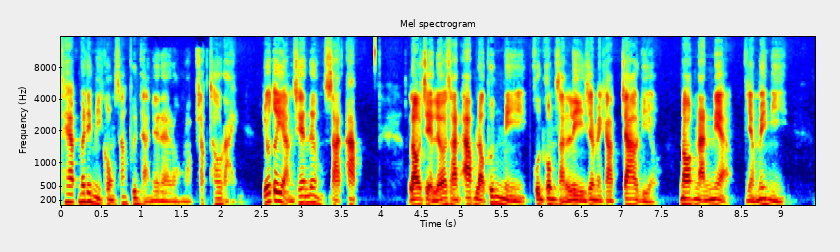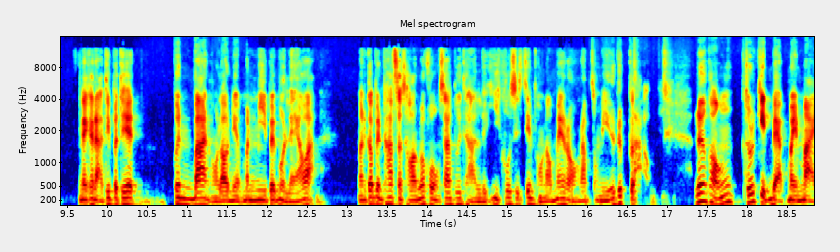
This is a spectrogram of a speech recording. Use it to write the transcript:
แทบไม่ได้มีโครงสร้างพื้นฐานใดๆรองรับสักเท่าไหร่ ยกตัวอย่างเช่นเรื่องของสตาร์ทอัพเราเห็นเลยว่าสตาร์ทอัพเราเพิ่งมีคุณคมสันลีใช่ไหมครับเจ้าเดียว นอกนั้นเนี่ยยังไม่มี ในขณะที่ประเทศเพื่อนบ้านของเราเนี่ยมันมีไปหมดแล้วอะ่ะ มันก็เป็นภาพสะท้อนว่าโครงสร้างพื้นฐานหรือ ecosystem ของเราไม่รองรับตรงนี้หรือเปล่า เรื่องของธุรกิจแบบใหม่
